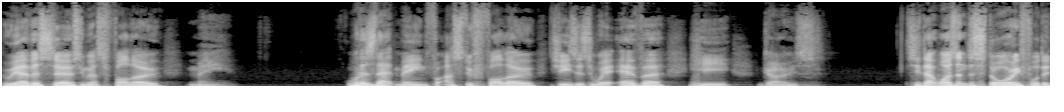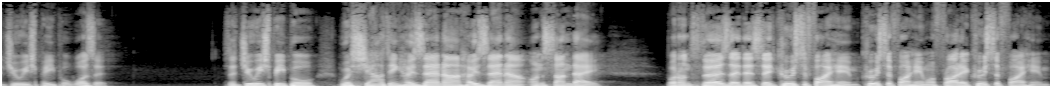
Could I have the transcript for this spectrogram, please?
Whoever serves me must follow me. What does that mean for us to follow Jesus wherever he goes? See, that wasn't the story for the Jewish people, was it? The Jewish people were shouting, Hosanna, Hosanna on Sunday. But on Thursday, they said, crucify him, crucify him. On Friday, crucify him,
